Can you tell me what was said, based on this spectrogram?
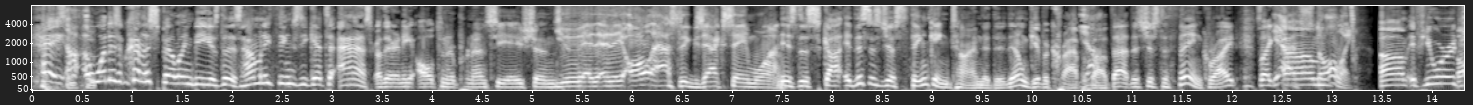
Hey, uh, what is what kind of spelling bee is this? How many things do you get to ask? Are there any alternate pronunciations? You and, and they all ask the exact same one. Is the sky? This is just thinking time. That they, they don't give a crap Yeah. about that. That's just to think, right? It's like Yeah, it's um, stalling. Um, if you were a Oh, tree,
